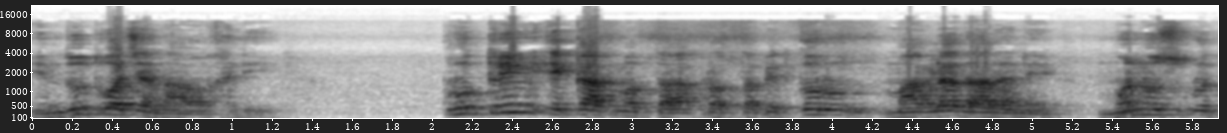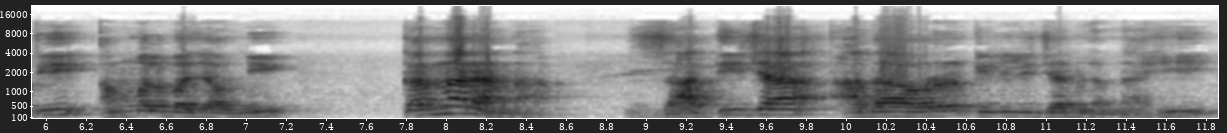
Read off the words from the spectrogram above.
हिंदुत्वाच्या नावाखाली कृत्रिम एकात्मकता प्रस्थापित करून मागल्यादाराने मनुस्मृती अंमलबजावणी करणाऱ्यांना जातीच्या आधारावर केलेली जनगणना ही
